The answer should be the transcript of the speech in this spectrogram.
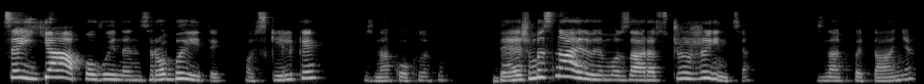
Це я повинен зробити, оскільки знак оклику. Де ж ми знайдемо зараз чужинця? Знак питання.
